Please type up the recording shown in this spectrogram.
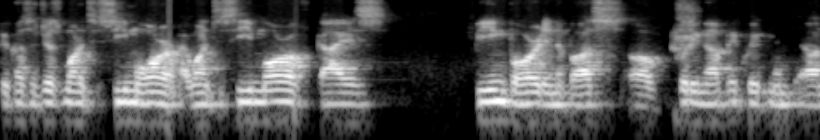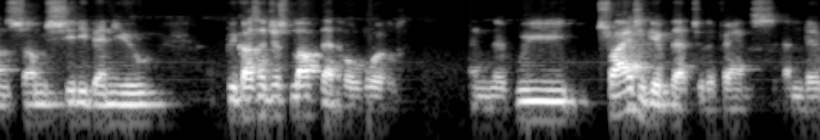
because I just wanted to see more. I wanted to see more of guys being bored in a bus or putting up equipment on some shitty venue because I just love that whole world and we try to give that to the fans and uh,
